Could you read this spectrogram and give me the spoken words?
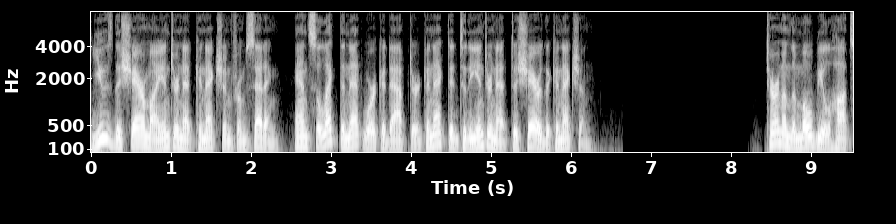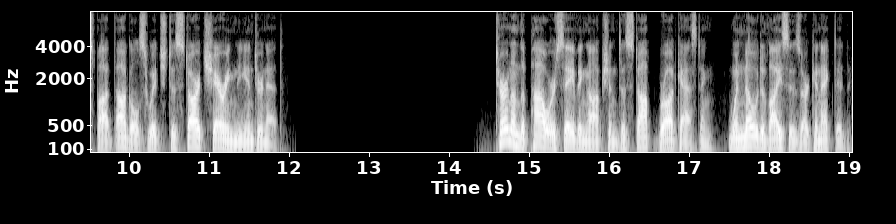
Use the Share My Internet connection from setting and select the network adapter connected to the internet to share the connection. Turn on the mobile hotspot toggle switch to start sharing the internet. Turn on the power saving option to stop broadcasting when no devices are connected.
